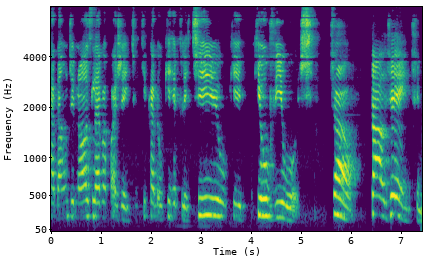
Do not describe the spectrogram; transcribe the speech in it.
Cada um de nós leva com a gente o que, cada, o que refletiu, o que, o que ouviu hoje. Tchau. Tchau, gente.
